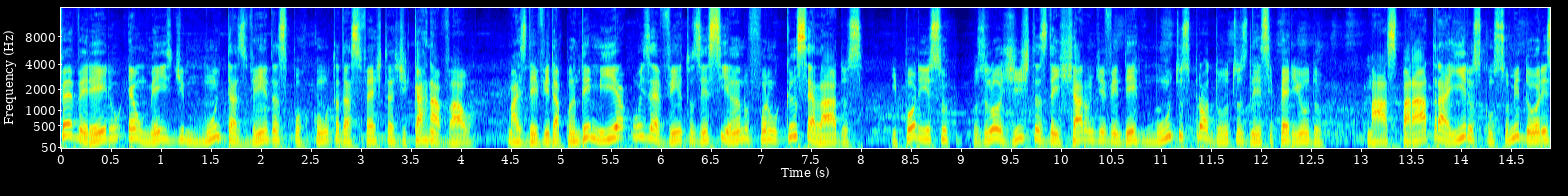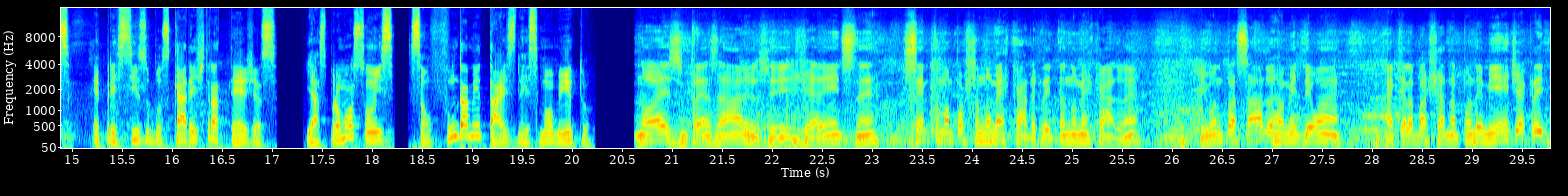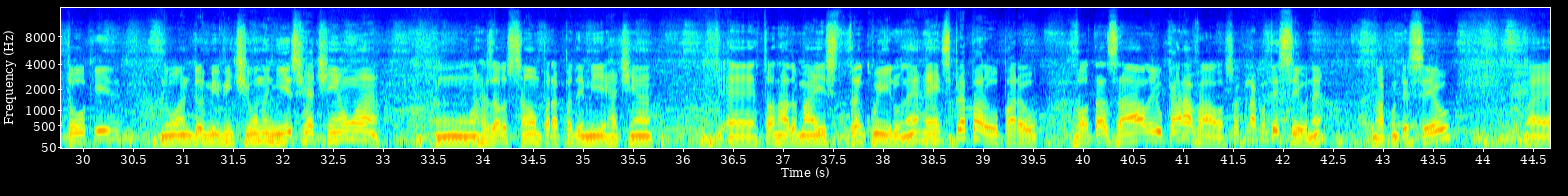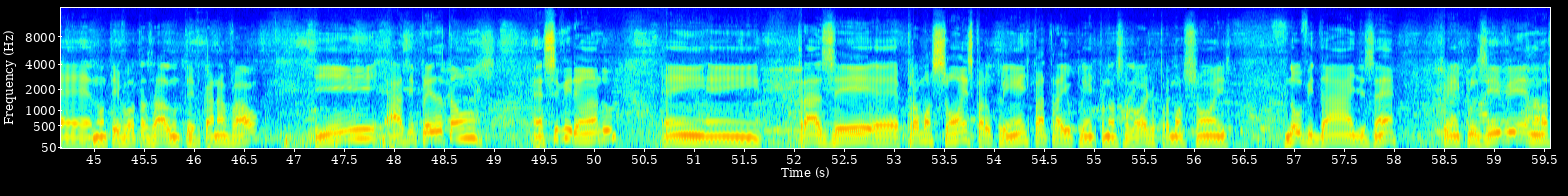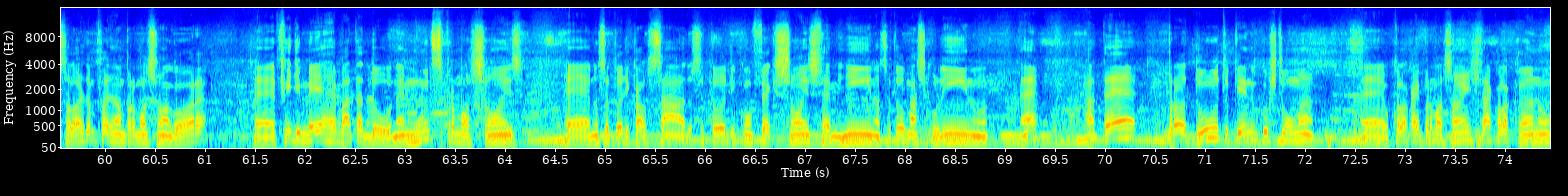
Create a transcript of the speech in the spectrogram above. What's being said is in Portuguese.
Fevereiro é um mês de muitas vendas por conta das festas de carnaval, mas devido à pandemia, os eventos esse ano foram cancelados e por isso os lojistas deixaram de vender muitos produtos nesse período. Mas para atrair os consumidores é preciso buscar estratégias e as promoções são fundamentais nesse momento. Nós, empresários e gerentes, né, sempre estamos apostando no mercado, acreditando no mercado, né? E o ano passado realmente deu uma aquela baixada na pandemia, a gente acreditou que no ano de 2021, no início, já tinha uma, uma resolução para a pandemia, já tinha é, tornado mais tranquilo, né? A gente se preparou para o volta às aulas e o carnaval, só que não aconteceu, né? Não aconteceu, é, não teve volta às aulas, não teve carnaval e as empresas estão é, se virando em, em trazer é, promoções para o cliente, para atrair o cliente para a nossa loja, promoções novidades, né? Inclusive, na nossa loja estamos fazendo uma promoção agora, é, fim de mês arrebatador, né? Muitas promoções é, no setor de calçado, setor de confecções femininas, setor masculino, né? Até produto que ele costuma é, colocar em promoção, a gente está colocando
